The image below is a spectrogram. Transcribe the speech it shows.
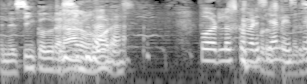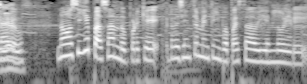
En el 5 dura Claro. cinco horas. Por los comerciales, Por los claro. No, sigue pasando porque recientemente mi papá estaba viendo el,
